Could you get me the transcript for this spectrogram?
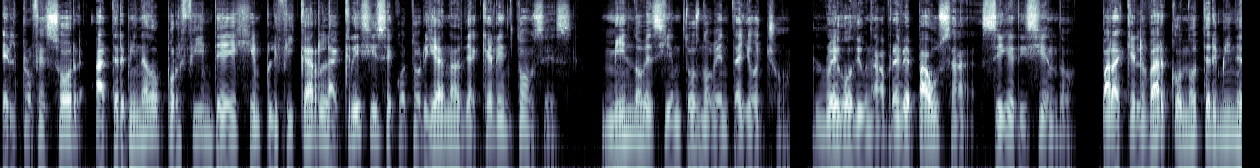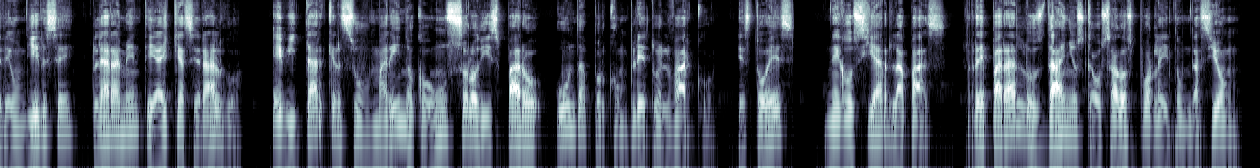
El profesor ha terminado por fin de ejemplificar la crisis ecuatoriana de aquel entonces, 1998. Luego de una breve pausa, sigue diciendo, para que el barco no termine de hundirse, claramente hay que hacer algo, evitar que el submarino con un solo disparo hunda por completo el barco, esto es, negociar la paz, reparar los daños causados por la inundación,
